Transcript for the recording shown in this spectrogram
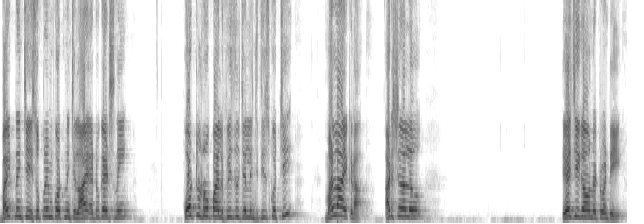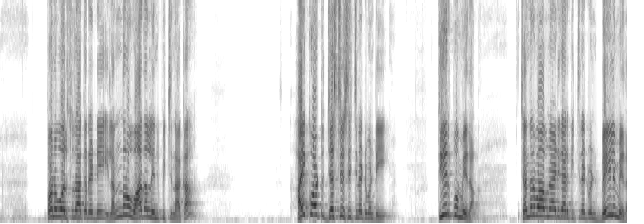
బయట నుంచి సుప్రీంకోర్టు నుంచి లా అడ్వకేట్స్ని కోట్ల రూపాయల ఫీజులు చెల్లించి తీసుకొచ్చి మళ్ళా ఇక్కడ అడిషనల్ ఏజీగా ఉన్నటువంటి పొనవోలు సుధాకర్ రెడ్డి వీళ్ళందరూ వాదనలు వినిపించినాక హైకోర్టు జస్టిస్ ఇచ్చినటువంటి తీర్పు మీద చంద్రబాబు నాయుడు గారికి ఇచ్చినటువంటి బెయిల్ మీద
